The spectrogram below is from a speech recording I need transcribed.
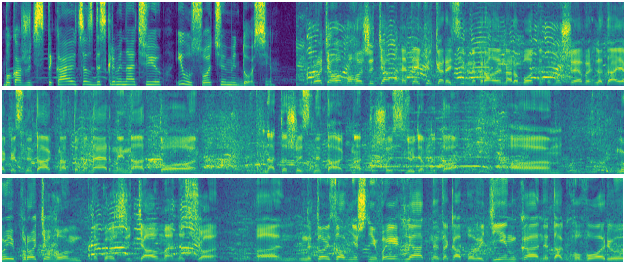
бо кажуть, стикаються з дискримінацією і у соціумі досі. Протягом мого життя мене декілька разів не брали на роботу, тому що я виглядаю якось не так, надто манерний, надто, надто щось не так, надто щось людям не то. А, ну і протягом також життя в мене що. е, Не той зовнішній вигляд, не така поведінка, не так говорю.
